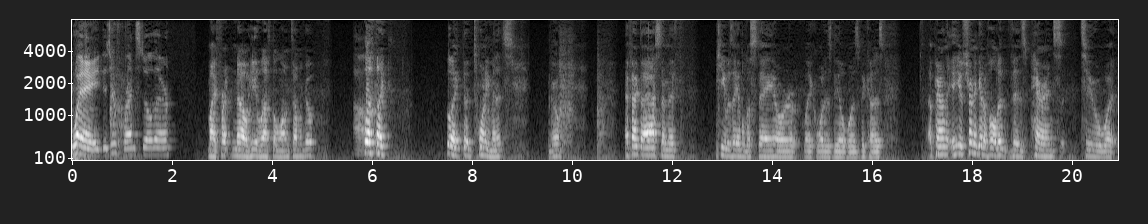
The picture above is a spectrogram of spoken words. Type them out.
Wait, is your friend still there? My friend, no, he left a long time ago. Oh. Left like, like the twenty minutes ago. In fact, I asked him if he was able to stay or like what his deal was because apparently he was trying to get a hold of his parents to what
